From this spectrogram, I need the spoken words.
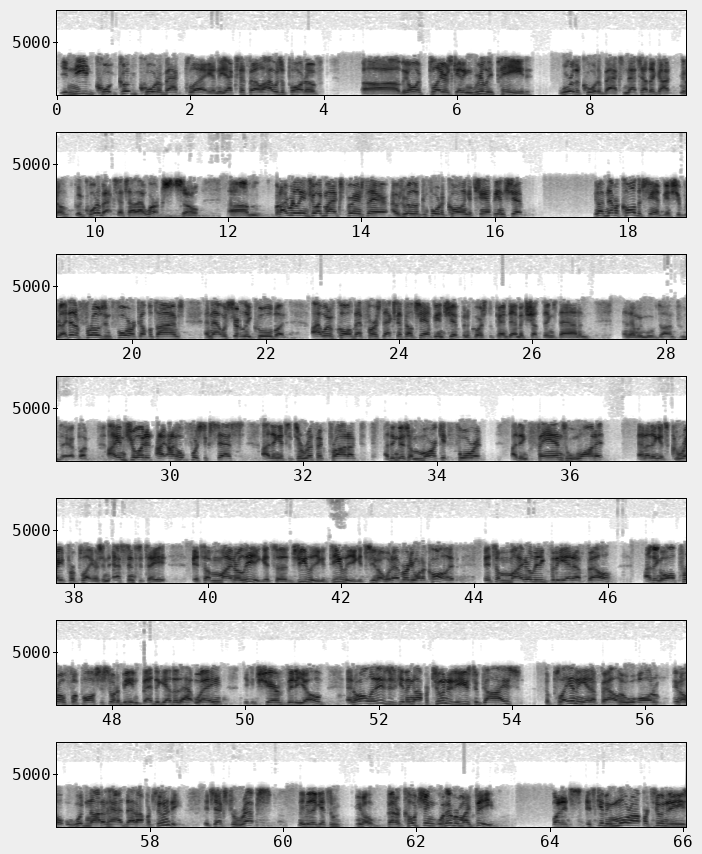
you need qu- good quarterback play, and the XFL I was a part of. Uh, the only players getting really paid were the quarterbacks, and that's how they got you know good quarterbacks. That's how that works. So, um, but I really enjoyed my experience there. I was really looking forward to calling a championship. You know, I've never called the championship. Really, I did a Frozen Four a couple times, and that was certainly cool. But I would have called that first XFL championship, and of course, the pandemic shut things down, and and then we moved on from there. But I enjoyed it. I, I hope for success. I think it's a terrific product. I think there's a market for it. I think fans want it, and I think it's great for players. In essence, it's a it's a minor league. It's a G league, a D league. It's you know whatever you want to call it. It's a minor league for the NFL. I think all pro football should sort of be in bed together that way. You can share video, and all it is is giving opportunities to guys to play in the NFL who all you know would not have had that opportunity. It's extra reps. Maybe they get some you know better coaching, whatever it might be. But it's it's giving more opportunities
